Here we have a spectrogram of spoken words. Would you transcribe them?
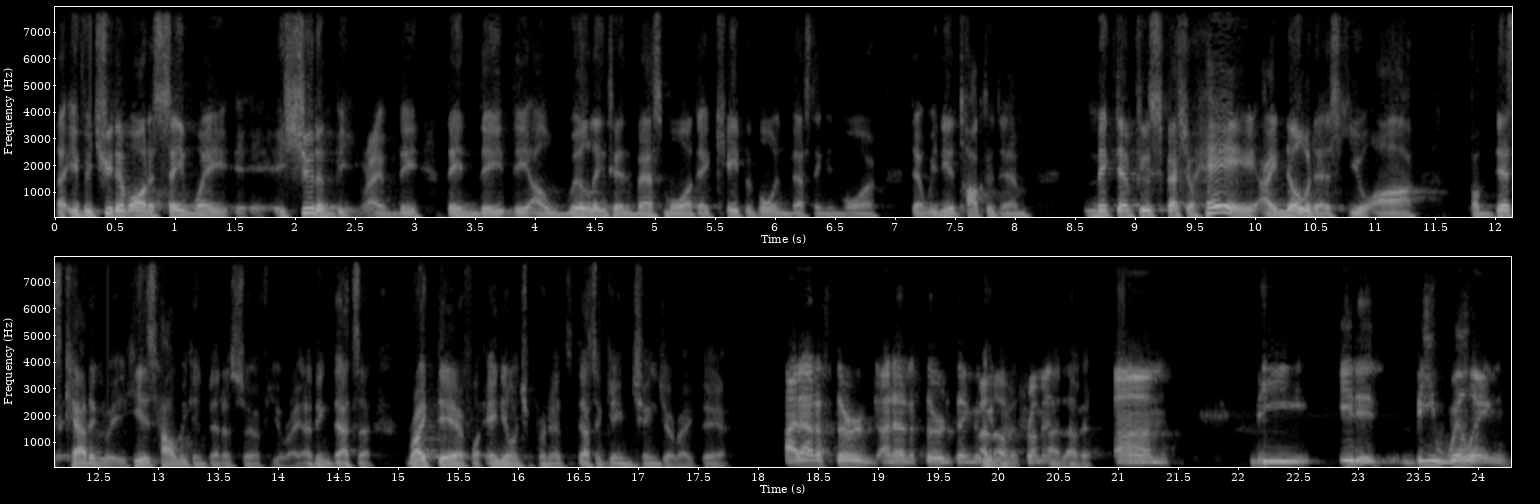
like, if we treat them all the same way, it, it shouldn't be, right? They, they, they, they are willing to invest more. They're capable of investing in more that we need to talk to them, make them feel special. Hey, I noticed you are from this category. Here's how we can better serve you, right? I think that's a right there for any entrepreneur. That's a game changer right there. I'd add a third. I'd add a third thing that we learned it. from it. I love it. Um, the it is be willing.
